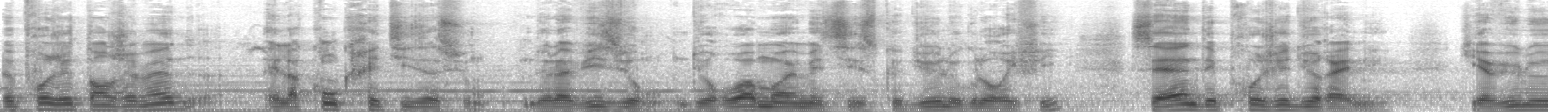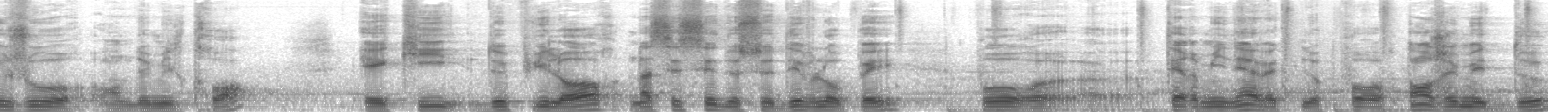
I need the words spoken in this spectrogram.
Le projet Tangemed est la concrétisation de la vision du roi Mohamed VI, que Dieu le glorifie. C'est un des projets du règne qui a vu le jour en 2003 et qui, depuis lors, n'a cessé de se développer pour euh, terminer avec le port Tangemed II,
